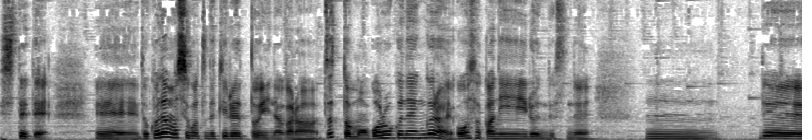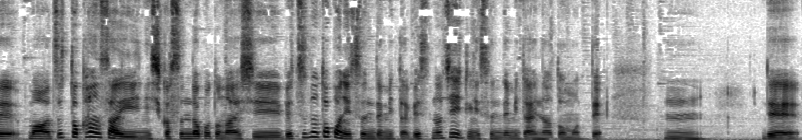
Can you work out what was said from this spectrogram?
してて、えー、どこでも仕事できると言いながらずっともう56年ぐらい大阪にいるんですね。うん。でまあずっと関西にしか住んだことないし別のとこに住んでみたい別の地域に住んでみたいなと思って。うん。で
